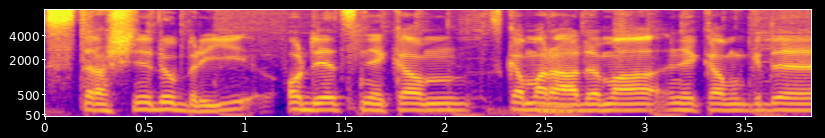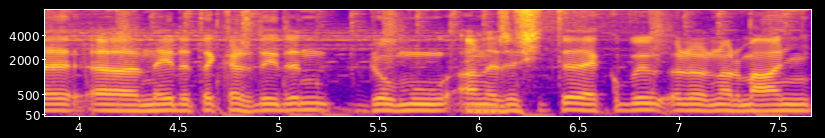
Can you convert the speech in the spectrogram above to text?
strašně dobrý odjet někam s kamarádama, někam, kde uh, nejdete každý den domů a neřešíte jakoby normální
